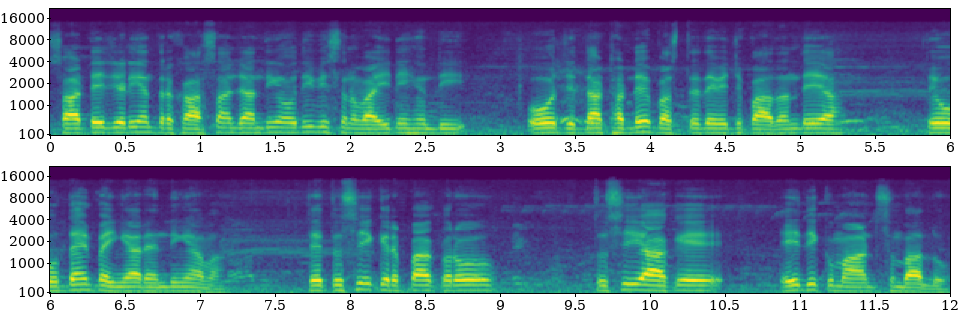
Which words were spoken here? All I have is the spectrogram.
ਸਾਡੇ ਜਿਹੜੀਆਂ ਦਰਖਾਸਤਾਂ ਜਾਂਦੀਆਂ, ਉਹਦੀ ਵੀ ਸੁਣਵਾਈ ਨਹੀਂ ਹੁੰਦੀ। ਉਹ ਜਿੱਦਾਂ ਠੰਡੇ ਬਸਤੇ ਦੇ ਵਿੱਚ ਪਾ ਦਿੰਦੇ ਆ। ਤੇ ਉਦਾਂ ਹੀ ਪਈਆਂ ਰਹਿੰਦੀਆਂ ਵਾ। ਤੇ ਤੁਸੀਂ ਕਿਰਪਾ ਕਰੋ, ਤੁਸੀਂ ਆ ਕੇ ਇਹਦੀ ਕਮਾਂਡ ਸੰਭਾਲੋ।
